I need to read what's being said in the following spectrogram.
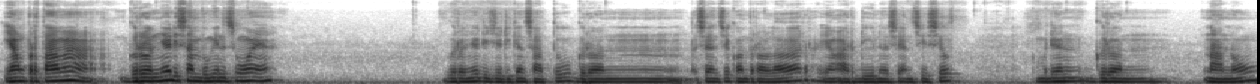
Yang pertama, groundnya disambungin semua ya. Groundnya dijadikan satu, ground CNC controller yang Arduino CNC Shield. Kemudian ground nano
